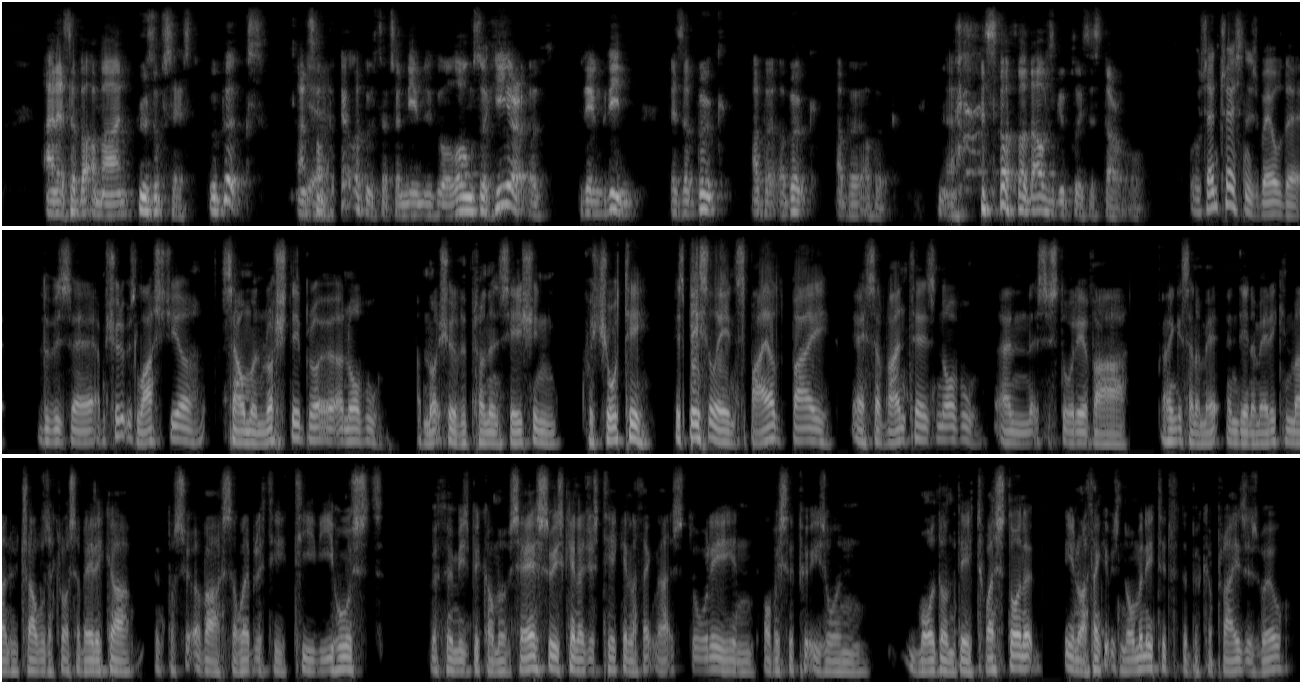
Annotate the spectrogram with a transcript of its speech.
And it's about a man who's obsessed with books and some particular books that are named to go along. So here, of Graham Greene is a book about a book about a book. Yeah. so I thought that was a good place to start off. It was interesting as well that there was, uh, I'm sure it was last year, Salman Rushdie brought out a novel. I'm not sure of the pronunciation, Quixote. It's basically inspired by uh, Cervantes' novel, and it's a story of a, I think it's an Indian American man who travels across America in pursuit of a celebrity TV host with whom he's become obsessed. So he's kind of just taken, I think, that story and obviously put his own modern day twist on it. You know, I think it was nominated for the Booker Prize as well.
